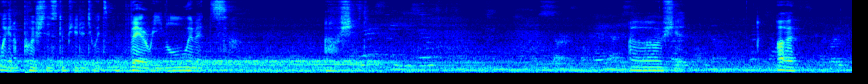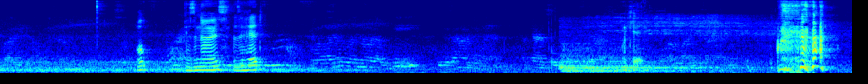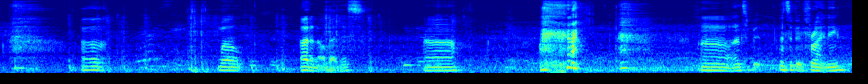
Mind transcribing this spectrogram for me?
we're gonna push this computer to its very limits. Oh shit. Oh shit. Uh oh. Oh, there's a nose, there's a head. Okay. uh, well, I don't know about this. Uh, uh, that's a bit that's a bit frightening.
